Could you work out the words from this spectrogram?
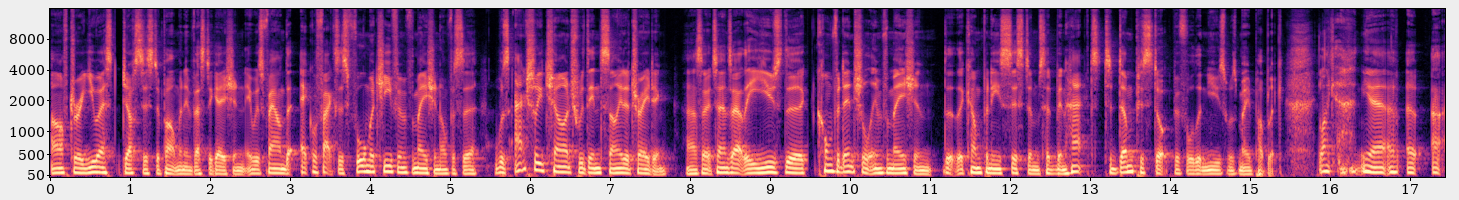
after a US Justice Department investigation, it was found that Equifax's former chief information officer was actually charged with insider trading. Uh, so it turns out that he used the confidential information that the company's systems had been hacked to dump his stock before the news was made public. Like, yeah, uh, uh,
